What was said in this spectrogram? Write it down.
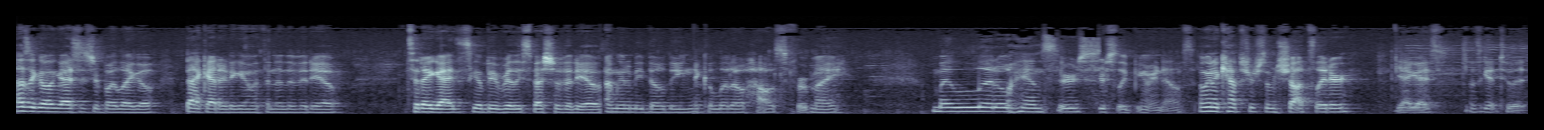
How's it going guys? It's your boy Lego, back at it again with another video. Today guys, it's gonna be a really special video. I'm gonna be building like a little house for my my little hamsters. They're sleeping right now. So I'm gonna capture some shots later. Yeah guys, let's get to it.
